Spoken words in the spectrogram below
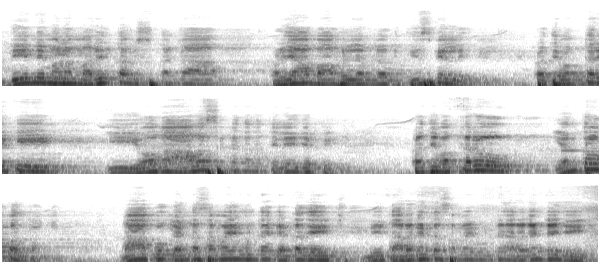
దీన్ని మనం మరింత విస్తృతంగా ప్రజాబాహుల్యంలోకి తీసుకెళ్ళి ప్రతి ఒక్కరికి ఈ యోగా ఆవశ్యకతను తెలియజెప్పి ప్రతి ఒక్కరూ ఎంతో కొంత నాకు గంట సమయం ఉంటే గంట చేయొచ్చు మీకు అరగంట సమయం ఉంటే అరగంటే చేయొచ్చు.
